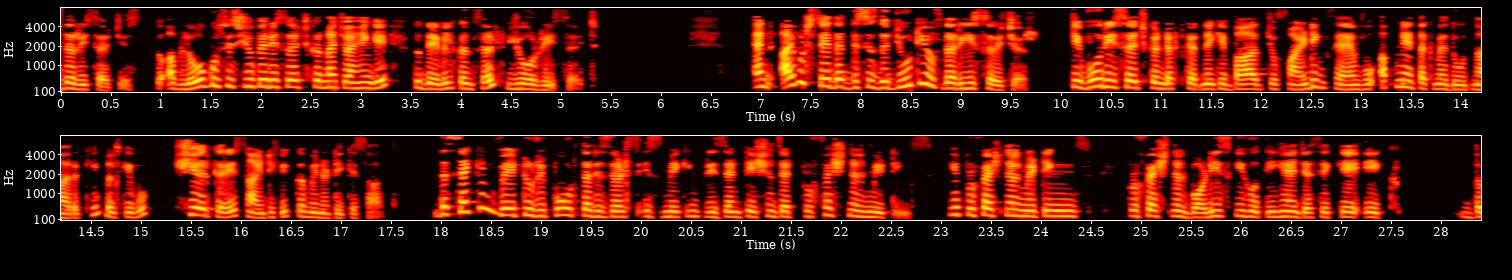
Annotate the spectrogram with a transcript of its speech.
ادر ریسرچ تو اب لوگ اس ایشو پہ ریسرچ کرنا چاہیں گے تو they will consult your research and I would see that this is the duty of the researcher کہ وہ ریسرچ کنڈکٹ کرنے کے بعد جو فائنڈنگس ہیں وہ اپنے تک محدود نہ رکھے بلکہ وہ شیئر کرے سائنٹفک کمیونٹی کے ساتھ the second way to report the result is making at professional meetings یہ پروفیشنل میٹنگس پروفیشنل باڈیز کی ہوتی ہیں جیسے کہ ایک the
